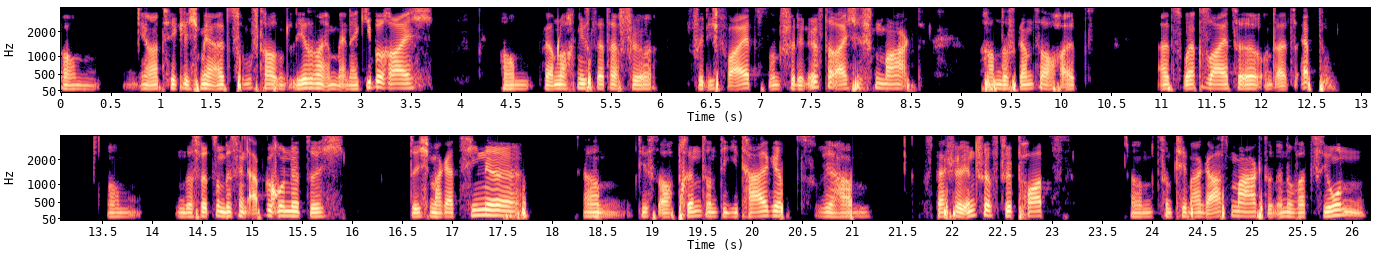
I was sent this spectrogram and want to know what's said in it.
ähm, ja, täglich mehr als 5000 Leser im Energiebereich. Ähm, wir haben noch Newsletter für, für die Schweiz und für den österreichischen Markt haben das Ganze auch als, als Webseite und als App. Um, ähm, und das wird so ein bisschen abgerundet durch, durch Magazine, ähm, die es auch print und digital gibt. Wir haben Special Interest Reports ähm, zum Thema Gasmarkt und Innovationen.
